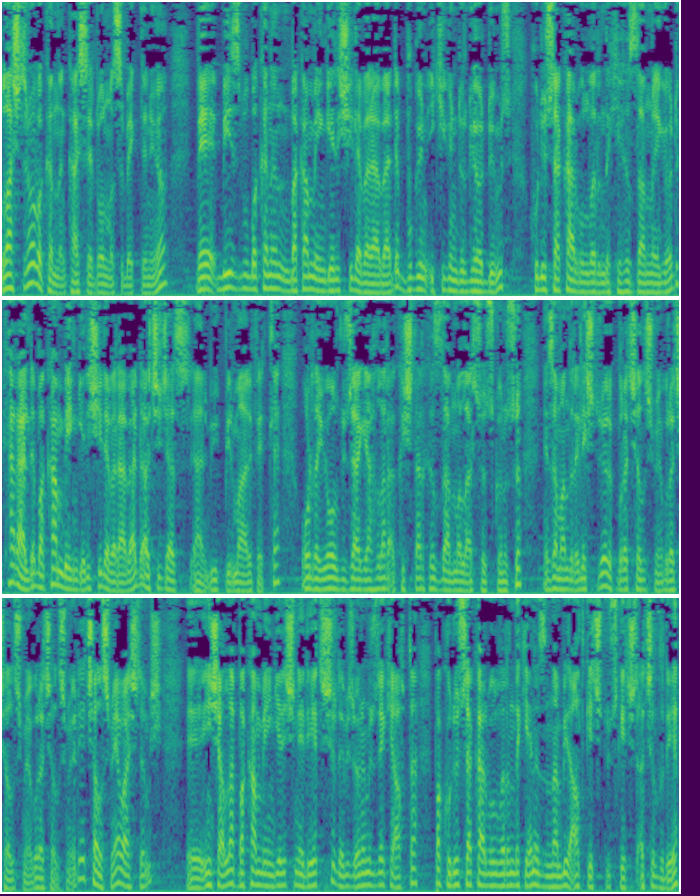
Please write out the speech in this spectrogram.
Ulaştırma Bakanı'nın Kayseri'de olması bekleniyor. Ve biz bu bakanın, Bakan Bey'in gelişiyle beraber de bugün iki gündür gördüğümüz Hulusi Akar bulvarındaki hızlanmayı gördük. Herhalde Bakan Bey'in gelişiyle beraber de açacağız yani büyük bir marifetle. Orada yol güzergahlar, akışlar, hızlanmalar söz konusu. Ne zamandır eleştiriyorduk bura çalışmıyor, bura çalışmıyor, bura çalışmıyor diye çalışmaya başlamış. Ee, inşallah Bakan Bey'in gelişine de yetişir de biz önümüzdeki hafta bak Hulusi Akar bulvarındaki en azından bir alt geçit üst geçit açıldı diye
